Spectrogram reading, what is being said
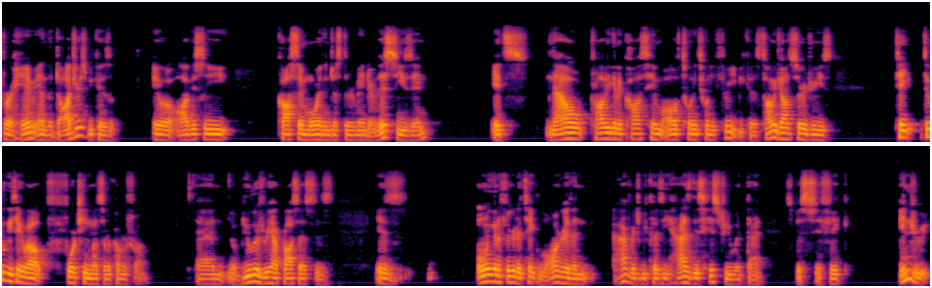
for him and the Dodgers because it will obviously cost him more than just the remainder of this season. It's now probably going to cost him all of 2023 because Tommy John surgeries take typically take about 14 months to recover from. And you know Buehler's rehab process is is only going to figure to take longer than average because he has this history with that specific injury.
